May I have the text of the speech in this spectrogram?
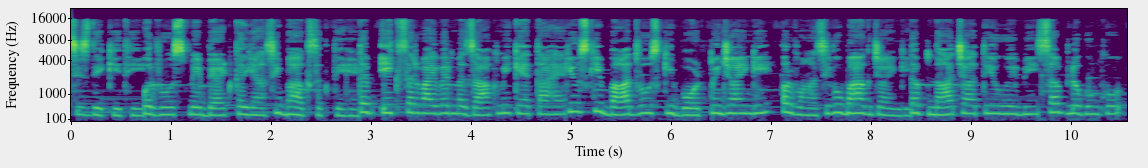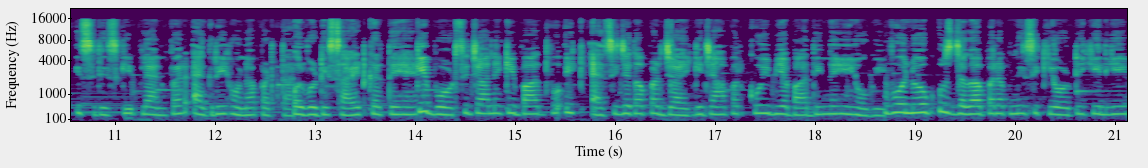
बसेस देखी थी और वो उसमें बैठकर यहाँ से भाग सकते हैं। तब एक सर्वाइवर मज़ाक में कहता है कि उसके बाद वो उसकी बोट में जाएँगे और वहाँ से वो भाग जाएँगे। तब ना चाहते हुए भी सब लोगों को इस रिस्की प्लान पर एग्री होना पड़ता है और वो डिसाइड करते हैं कि बोट से जाने के बाद वो एक ऐसी जगह पर जाएँगे जहाँ पर कोई भी आबादी नहीं होगी। वो लोग उस जगह पर अपनी सिक्योरिटी के लिए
